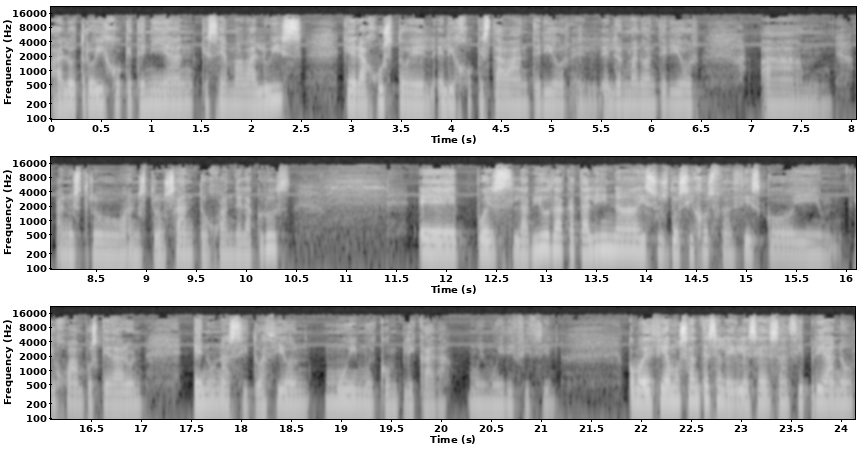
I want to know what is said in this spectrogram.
al, otro hijo que tenían que se llamaba Luis, que era justo el, hijo que estaba anterior, el, hermano anterior a, a, nuestro, a nuestro santo Juan de la Cruz. Eh, pues la viuda Catalina y sus dos hijos Francisco y, y, Juan pues quedaron en una situación muy muy complicada, muy muy difícil. Como decíamos antes, en la iglesia de San Cipriano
